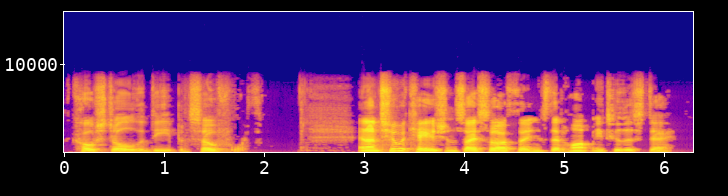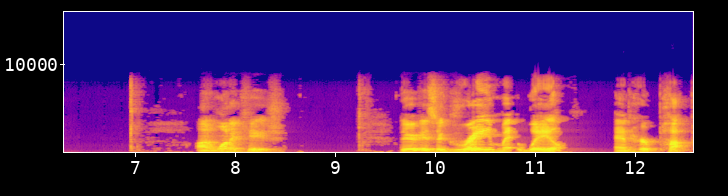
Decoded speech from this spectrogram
the coastal, the deep, and so forth. And on two occasions, I saw things that haunt me to this day. On one occasion, there is a gray whale and her pup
